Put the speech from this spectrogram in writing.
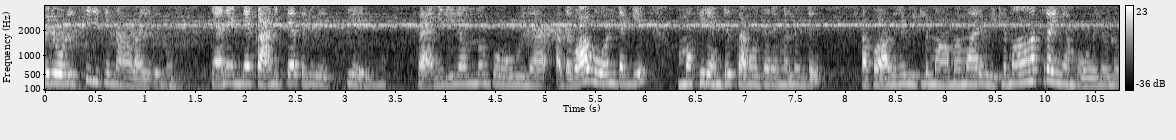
ഒരു ഒളിച്ചിരിക്കുന്ന ആളായിരുന്നു. ഞാൻ എന്നെ കാണിക്കാത്തൊരു വ്യക്തിയായിരുന്നു. ഫാമിലിയിലൊന്നും പോകില്ല അഥവാ പോകണ്ടെങ്കിൽ അമ്മയ്ക്ക് രണ്ട് സഹോദരങ്ങളുണ്ട്. അപ്പോൾ അവരെ വീട്ടിൽ മാമന്മാരെ വീട്ടിൽ മാത്രമേ ഞാൻ പോകലുള്ളൂ.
